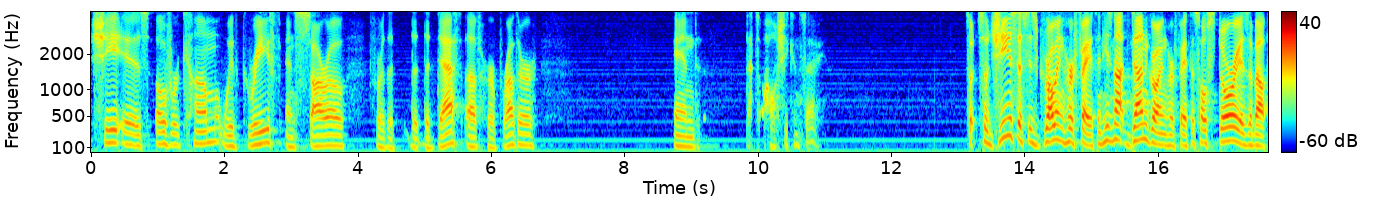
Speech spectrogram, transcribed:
she is overcome with grief and sorrow for the, the, the death of her brother. And that's all she can say. So, so Jesus is growing her faith, and he's not done growing her faith. This whole story is about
